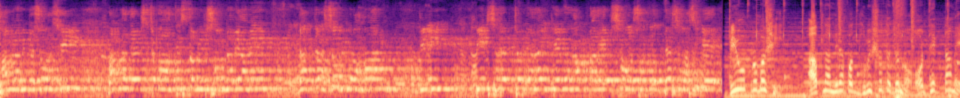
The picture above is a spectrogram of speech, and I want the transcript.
সংগ্রামী দেশবাসী, বাংলাদেশ জামাত ইসলামীর সংগ্রামী আমি, ডাক্তার শফিকুর রহমান, তিনি পীর সাহেব চরমানাইকে এবং আপনাদের সহ সকল দেশবাসীকে প্রিয় প্রবাসী, আপনার নিরাপদ ভবিষ্যতের জন্য অর্ধেক দামে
